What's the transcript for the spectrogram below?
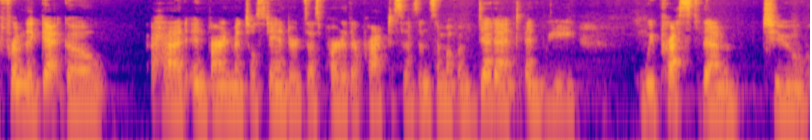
from the get-go had environmental standards as part of their practices, and some of them didn't, and we we pressed them to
